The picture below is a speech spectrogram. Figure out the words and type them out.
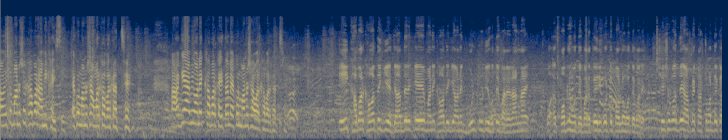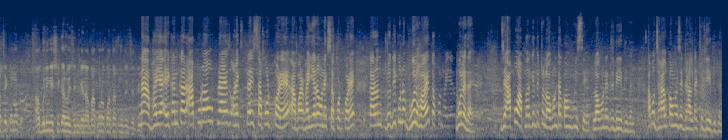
আমি তো মানুষের খাবার আমি খাইছি। এখন মানুষ আমার খাবার খাচ্ছে। আগে আমি অনেক খাবার খাইতাম এখন মানুষ আমার খাবার খাচ্ছে। এই খাবার খাওয়াতে গিয়ে যাদেরকে মানে খাওয়াতে গিয়ে অনেক ভুল ত্রুটি হতে পারে রান্নায় প্রবলেম হতে পারে তৈরি করতে প্রবলেম হতে পারে। সেই সুবাদে আপনি কাস্টমারদের কাছে কোনো বুলিংয়ের শিকার হয়েছেন কিনা বা কোনো কথা শুনতে চেতেন না ভাইয়া এখানকার আপুরাও প্রায় অনেকটাই সাপোর্ট করে আবার ভাইয়ারাও অনেক সাপোর্ট করে। কারণ যদি কোনো ভুল হয় তখন ভাইয়ারা বলে দেয় যে আপু আপনার কিন্তু একটু লবণটা কম হয়েছে লবণটা একটু দিয়ে দিবেন। আপু ঝাল কম হয়েছে ঝালটা একটু দিয়ে দিবেন।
